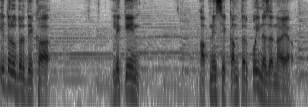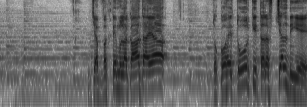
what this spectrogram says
इधर उधर देखा, लेकिन अपने से कम तर कोई नज़र ना आया। जब वक्त मुलाकात आया तो कोहे तूर की तरफ़ चल दिए।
